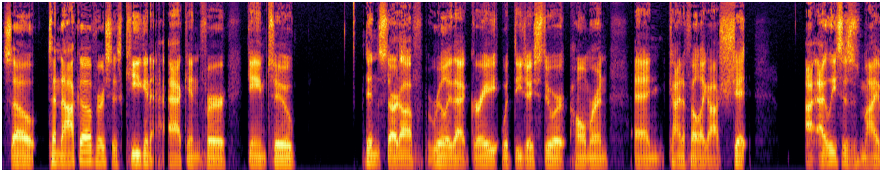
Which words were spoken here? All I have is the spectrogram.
So Tanaka versus Keegan Akin for game two didn't start off really that great with DJ Stewart homering and kind of felt like oh shit. I, at least this is my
